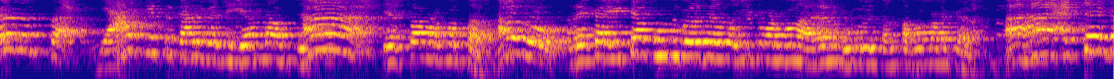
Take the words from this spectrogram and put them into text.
ಏನಂತ? ಯಾಕಿತ್ತು ಕಾಳಿಕಾದೇವಿ ಏನ್ ನಾವು. ಚೇಷ್ಟ ಮಾಡ್ಕೊತ? ಹೌದು. ರೇಖಾ ಇಟ್ಟ ಕೂತು ಬೆಳೆದ ಒಂದು ಸಿಟ್ಟು ಮಾಡ್ಕೊಂಡು ಅರಣ್ಯ ಹೋಗ್ಬೇಕು ಅಂತ ಮಾಡಕ. ಅಟ್ಟೆಗ?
